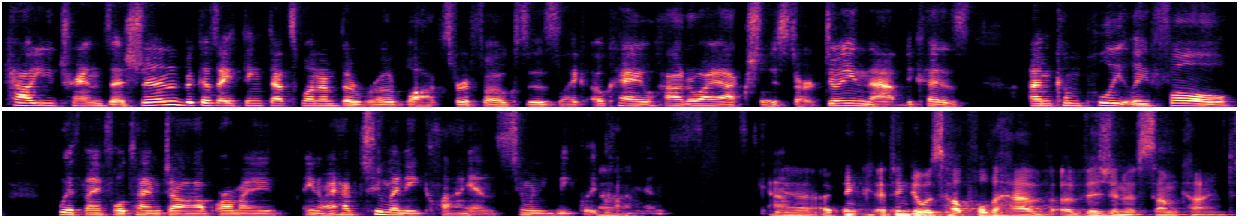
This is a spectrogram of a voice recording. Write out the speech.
how you transition because I think that's one of the roadblocks for folks is like, okay, how do I actually start doing that? Because I'm completely full with my full-time job or my you know i have too many clients too many weekly yeah. clients yeah. yeah. i think i think it was helpful to have a vision of some kind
